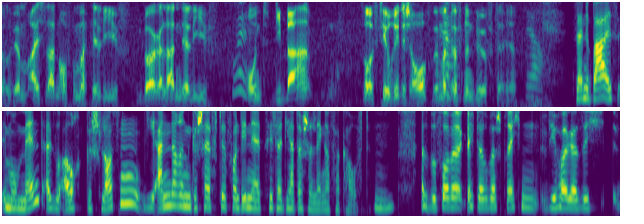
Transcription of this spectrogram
also wir haben einen Eisladen aufgemacht, der lief, einen Burgerladen, der lief. Cool. Und die Bar läuft theoretisch auch, wenn man öffnen dürfte. Ja. ja. Seine Bar ist im Moment also auch geschlossen. Die anderen Geschäfte, von denen er erzählt hat, die hat er schon länger verkauft. Mhm. Also bevor wir gleich darüber sprechen, wie Holger sich äh,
